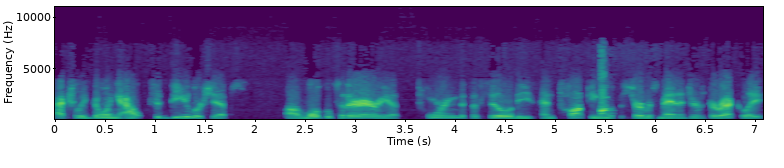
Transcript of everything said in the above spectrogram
actually going out to dealerships uh, local to their area touring the facilities and talking with the service managers directly.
